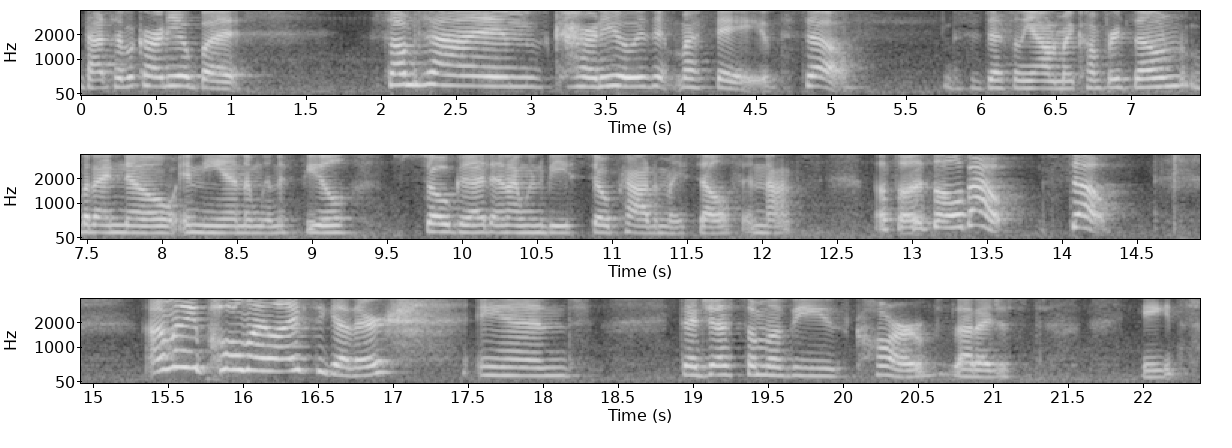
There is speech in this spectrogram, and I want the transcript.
That type of cardio, but sometimes cardio isn't my fave. So this is definitely out of my comfort zone, but I know in the end I'm going to feel so good and I'm going to be so proud of myself and that's that's what it's all about. So, I'm to pull my life together and digest some of these carbs that I just ate.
